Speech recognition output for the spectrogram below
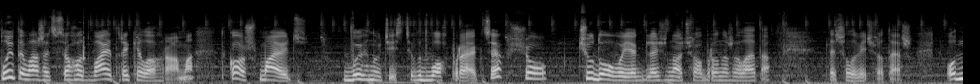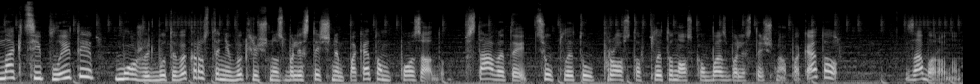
Плити важать всього 2,3 кг. Також мають вигнутість в двох проекціях, що чудово як для жіночого бронежилета. Для чоловічого теж. Однак ці плити можуть бути використані виключно з балістичним пакетом позаду. Вставити цю плиту просто в плитоноску без балістичного пакету заборонено.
